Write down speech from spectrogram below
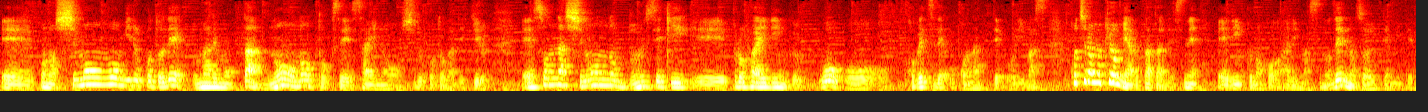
えー、この指紋を見ることで生まれ持った脳の特性才能を知ることができる、えそんな指紋の分析、えプロファイリングを個別で行っております。こちらも興味ある方はですねリンクの方ありますので覗いてみてく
